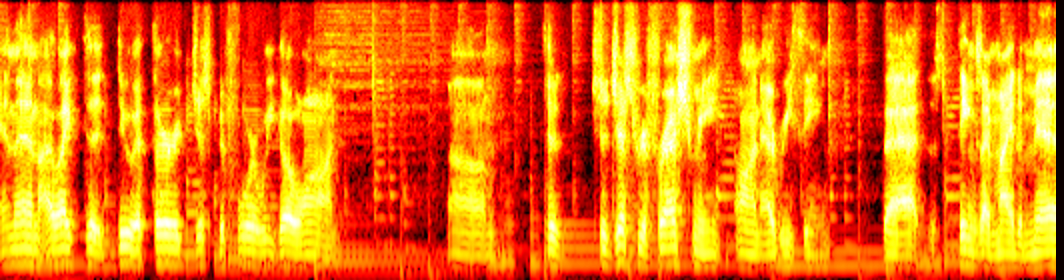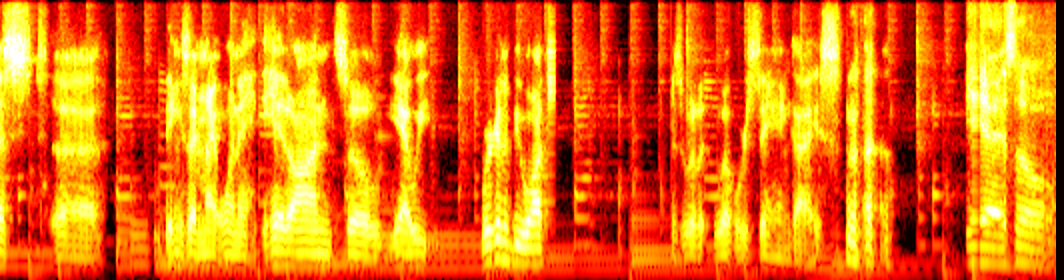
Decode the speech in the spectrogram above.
And then I like to do a third just before we go on. Um, to to just refresh me on everything that things I might have missed, uh, things I might want to hit on. So yeah, we we're gonna be watching is what what we're saying, guys. yeah, so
